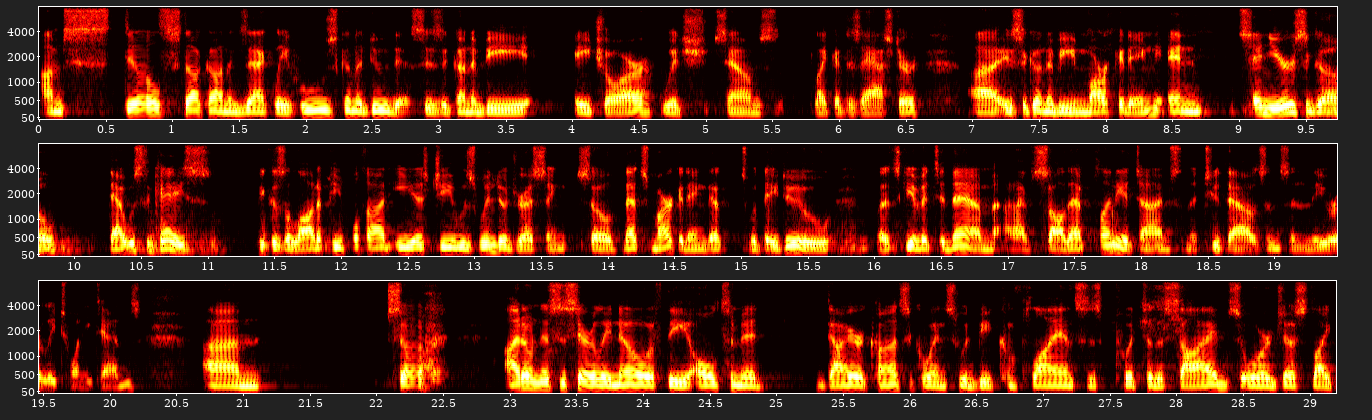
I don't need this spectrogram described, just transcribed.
i'm still stuck on exactly who's going to do this is it going to be hr which sounds like a disaster uh, is it going to be marketing and 10 years ago that was the case because a lot of people thought ESG was window dressing. So that's marketing. That's what they do. Let's give it to them. And I've saw that plenty of times in the 2000s and the early 2010s. Um, so I don't necessarily know if the ultimate dire consequence would be compliance is put to the sides or just like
